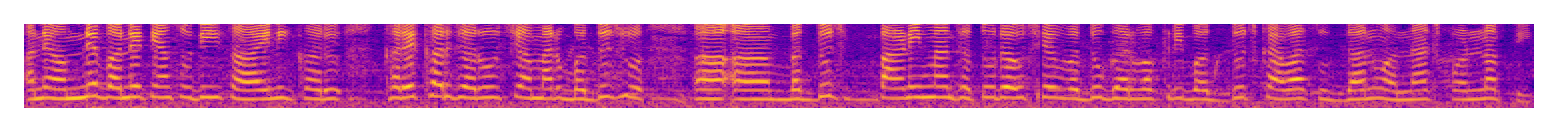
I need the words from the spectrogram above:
અને અમને બને ત્યાં સુધી સહાયની ખરેખર જરૂર છે. અમારું બધું જ બધું જ પાણીમાં જતું રહ્યું છે. બધું ઘર વખરી બધું જ ખાવા સુદ્ધાનું અનાજ પણ નથી.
